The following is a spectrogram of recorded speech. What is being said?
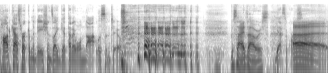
podcast recommendations I get that I will not listen to. Besides ours. yes, of course. Uh,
